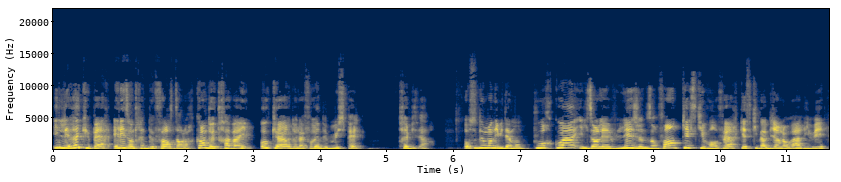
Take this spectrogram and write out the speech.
il les récupère et les entraîne de force dans leur camp de travail au cœur de la forêt de Muspel. Très bizarre. On se demande évidemment pourquoi ils enlèvent les jeunes enfants, qu'est-ce qu'ils vont en faire, qu'est-ce qui va bien leur arriver.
